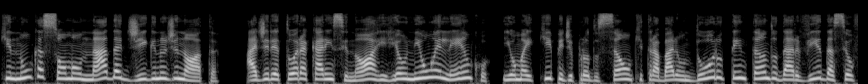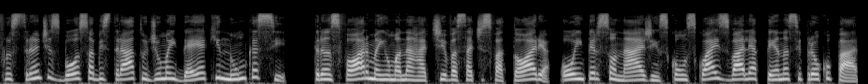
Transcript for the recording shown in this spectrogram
que nunca somam nada digno de nota. A diretora Karen Sinorri reuniu um elenco e uma equipe de produção que trabalham duro tentando dar vida a seu frustrante esboço abstrato de uma ideia que nunca se transforma em uma narrativa satisfatória ou em personagens com os quais vale a pena se preocupar.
